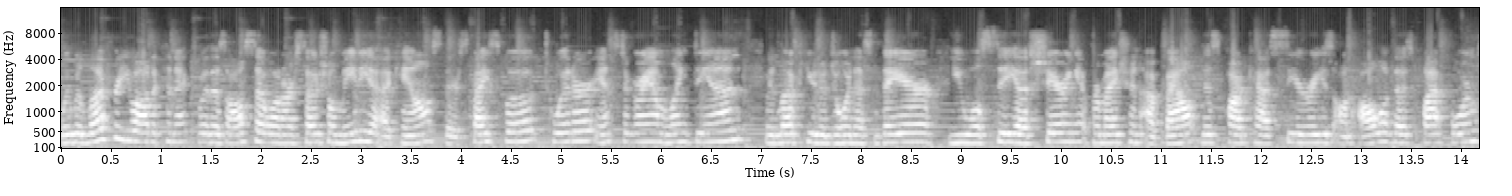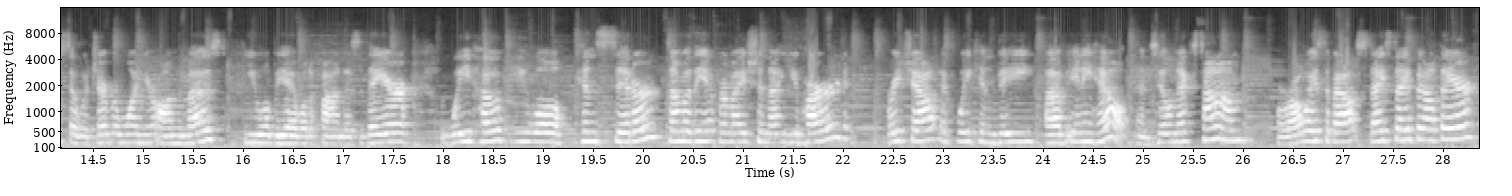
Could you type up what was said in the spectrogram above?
We would love for you all to connect with us also on our social media accounts. There's Facebook, Twitter, Instagram, LinkedIn. We'd love for you to join us there. You will see us sharing information about this podcast series on all of those platforms. So, whichever one you're on the most, you will be able to find us there. We hope you will consider some of the information that you've heard. Reach out if we can be of any help. Until next time, we're always about stay safe out there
